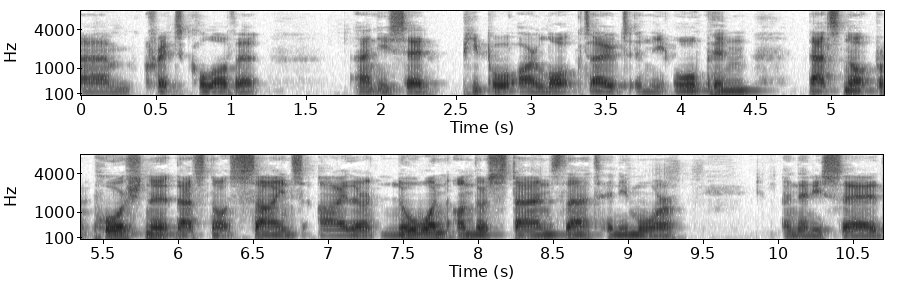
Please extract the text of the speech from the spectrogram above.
um, critical of it, and he said people are locked out in the open that's not proportionate. That's not science either. No one understands that anymore. And then he said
